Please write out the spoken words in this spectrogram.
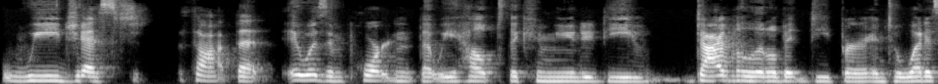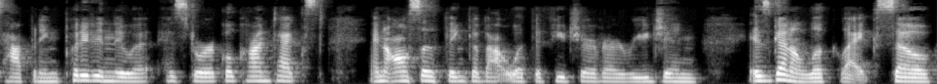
we just thought that it was important that we helped the community dive a little bit deeper into what is happening, put it into a historical context, and also think about what the future of our region is going to look like. So,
